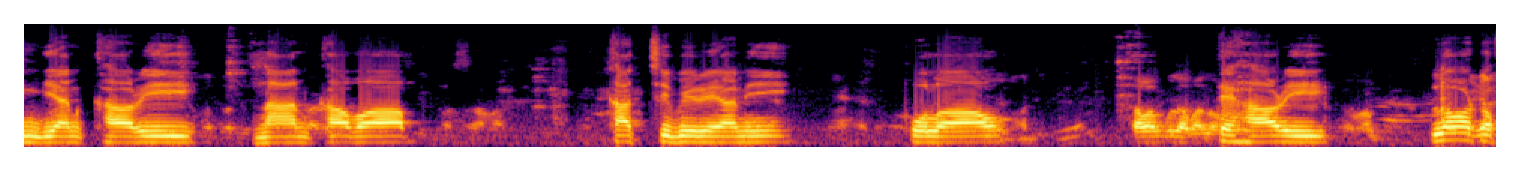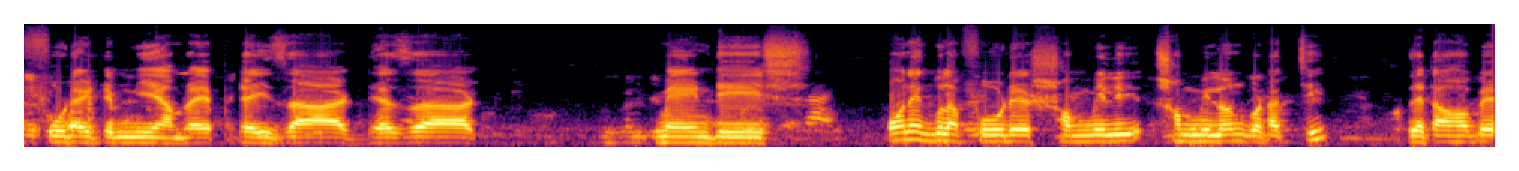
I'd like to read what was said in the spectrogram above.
Indian curry naan kebab kacchi biryani pulao tehari lot of food item নিয়ে আমরা অ্যাপিটাইজার ডেজার্ট মেইন ডিশ অনেকগুলা ফুডের সম্মিলি, সম্মিলন ঘটাচ্ছি। যেটা হবে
